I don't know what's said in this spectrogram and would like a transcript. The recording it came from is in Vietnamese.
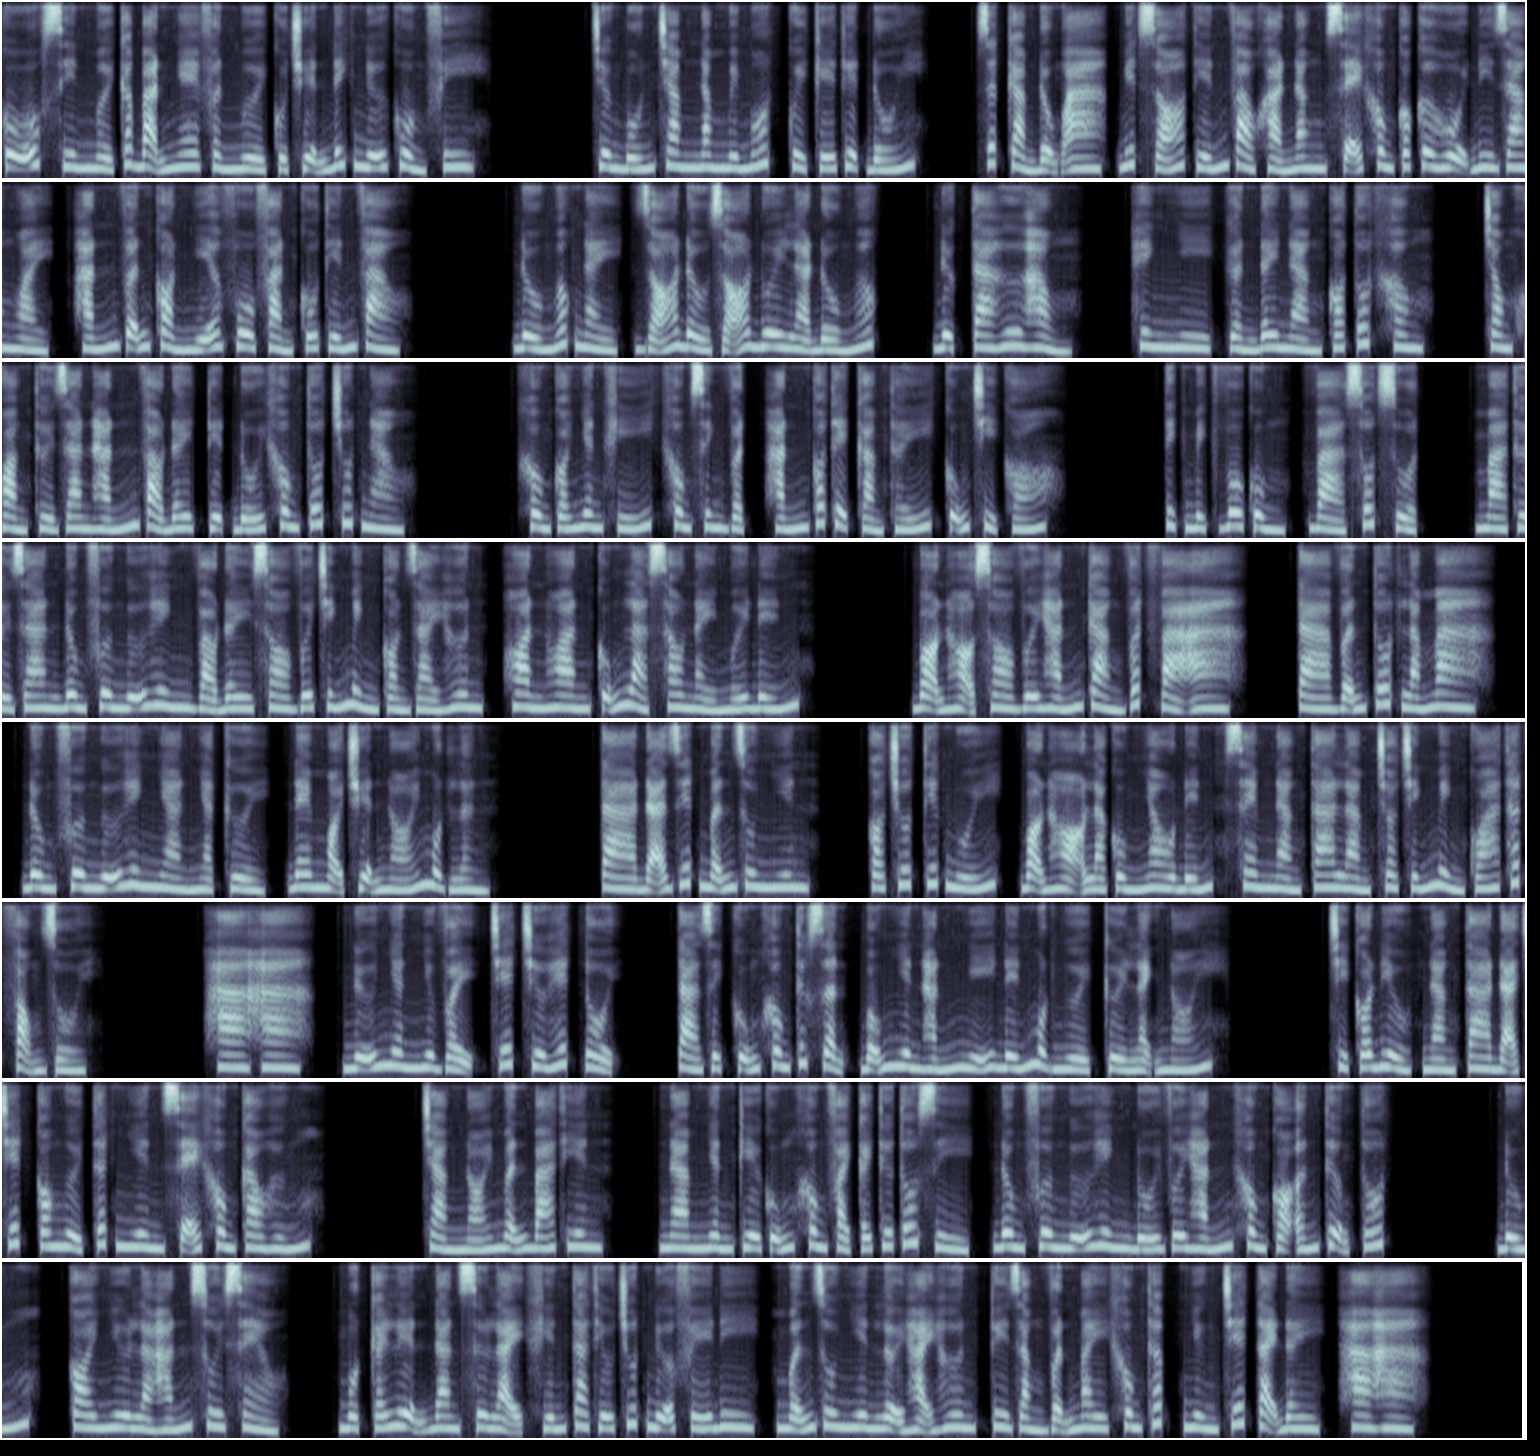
Cô Úc xin mời các bạn nghe phần 10 của truyện Đích Nữ Cuồng Phi. chương 451 quỳ kế tuyệt đối. Rất cảm động a biết rõ tiến vào khả năng sẽ không có cơ hội đi ra ngoài, hắn vẫn còn nghĩa vô phản cố tiến vào. Đồ ngốc này, rõ đầu rõ đuôi là đồ ngốc. Được ta hư hỏng. Hình nhi, gần đây nàng có tốt không? Trong khoảng thời gian hắn vào đây tuyệt đối không tốt chút nào. Không có nhân khí, không sinh vật, hắn có thể cảm thấy cũng chỉ có. Tịch mịch vô cùng, và sốt ruột. Mà thời gian đông phương ngữ hình vào đây so với chính mình còn dài hơn, hoan hoan cũng là sau này mới đến. Bọn họ so với hắn càng vất vả a Ta vẫn tốt lắm a Đông phương ngữ hình nhàn nhạt cười, đem mọi chuyện nói một lần. Ta đã giết mẫn du nhiên. Có chút tiếc nuối, bọn họ là cùng nhau đến, xem nàng ta làm cho chính mình quá thất vọng rồi. Ha ha, nữ nhân như vậy, chết chưa hết tội. Tà dịch cũng không tức giận, bỗng nhiên hắn nghĩ đến một người cười lạnh nói. Chỉ có điều, nàng ta đã chết có người tất nhiên sẽ không cao hứng. Chàng nói mẫn bá thiên, nam nhân kia cũng không phải cái thứ tốt gì, đông phương ngữ hình đối với hắn không có ấn tượng tốt. Đúng, coi như là hắn xui xẻo. Một cái luyện đan sư lại khiến ta thiếu chút nữa phế đi, mẫn du nhiên lợi hại hơn, tuy rằng vận may không thấp nhưng chết tại đây, ha ha.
